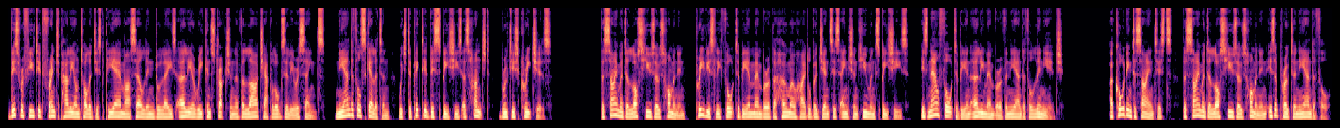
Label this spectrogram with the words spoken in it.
This refuted French paleontologist Pierre-Marcellin Boule's earlier reconstruction of the La Chapelle-aux-Saints, Neanderthal skeleton, which depicted this species as hunched, brutish creatures. The Sima de los Huesos hominin, previously thought to be a member of the Homo heidelbergensis ancient human species, is now thought to be an early member of the Neanderthal lineage. According to scientists, the Sima de los Huesos hominin is a proto-Neanderthal.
